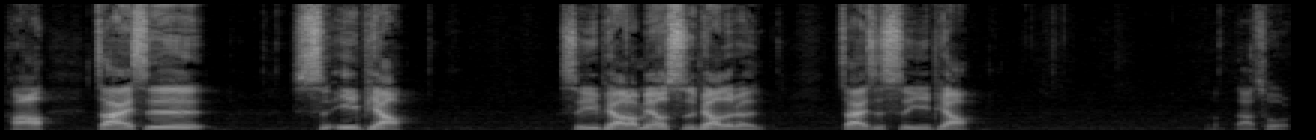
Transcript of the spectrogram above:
好，再来是十一票。十一票了，没有十票的人，再来是十一票，答错了。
